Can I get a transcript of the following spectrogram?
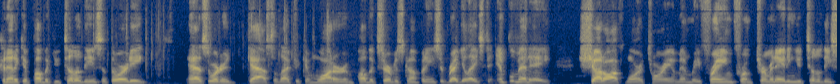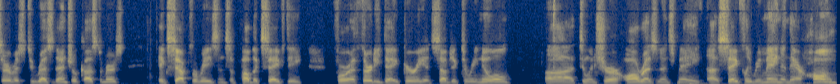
Connecticut Public Utilities Authority has ordered gas, electric, and water and public service companies it regulates to implement a shut off moratorium and refrain from terminating utility service to residential customers except for reasons of public safety for a 30 day period subject to renewal uh, to ensure all residents may uh, safely remain in their home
